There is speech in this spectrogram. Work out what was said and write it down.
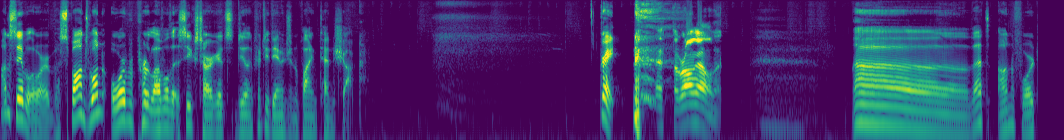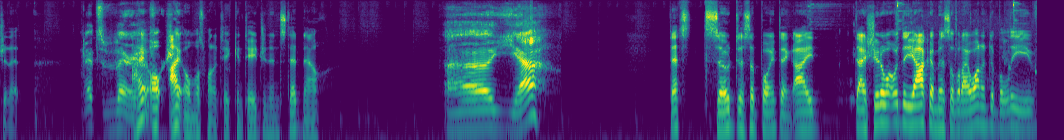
Unstable orb spawns one orb per level that seeks targets, dealing 50 damage and applying 10 shock. Great. That's the wrong element. Uh, that's unfortunate. It's very. I al-. I almost want to take contagion instead now. Uh, yeah. That's so disappointing. I I should have went with the Yaka missile, but I wanted to believe.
